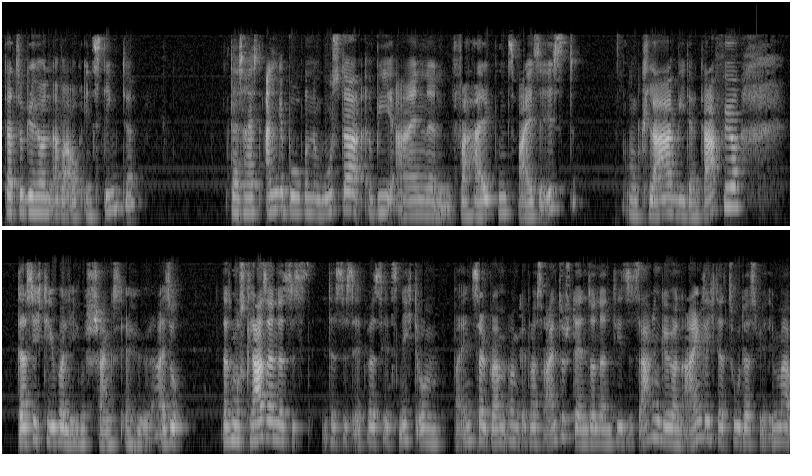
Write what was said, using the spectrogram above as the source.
Dazu gehören aber auch Instinkte. Das heißt, angeborene Muster, wie eine Verhaltensweise ist, und klar wieder dafür, dass ich die Überlebenschance erhöhe. Also das muss klar sein, dass es, das ist etwas jetzt nicht, um bei Instagram irgendetwas einzustellen, sondern diese Sachen gehören eigentlich dazu, dass wir immer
